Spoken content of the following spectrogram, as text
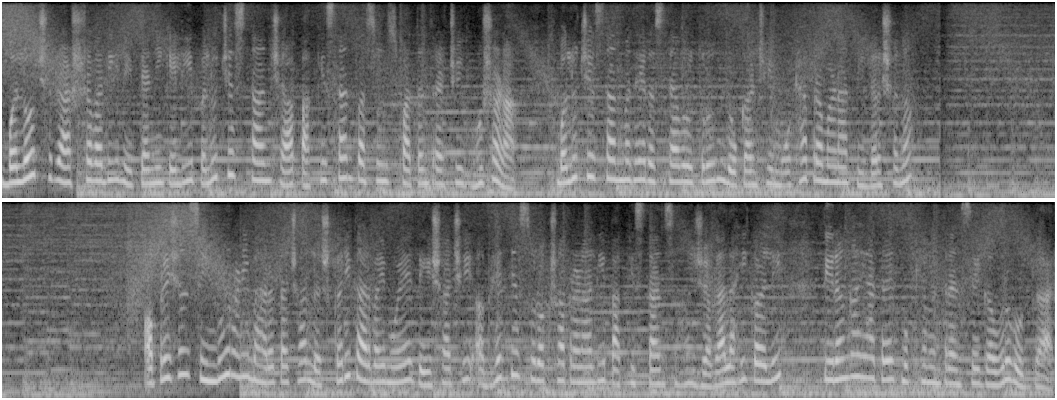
बलोच राष्ट्रवादी नेत्यांनी केली बलुचिस्तानच्या पाकिस्तानपासून स्वातंत्र्याची घोषणा बलुचिस्तानमध्ये रस्त्यावर उतरून लोकांची मोठ्या प्रमाणात निदर्शनं. ऑपरेशन सिंदूर आणि भारताच्या लष्करी कारवाईमुळे देशाची अभेद्य सुरक्षा प्रणाली पाकिस्तानसह जगालाही कळली. तिरंगा यात्रेत मुख्यमंत्र्यांचे गौरवोद्गार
